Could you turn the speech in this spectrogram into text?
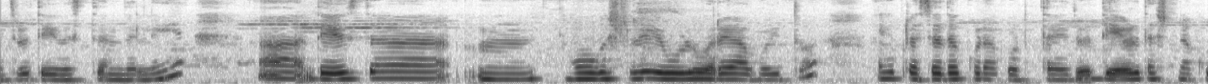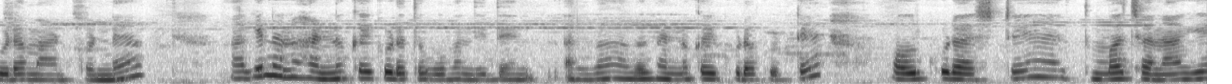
ಇದ್ದರು ದೇವಸ್ಥಾನದಲ್ಲಿ. ದೇವಸ್ಥಾನ ಹೋಗೋಷ್ಟರಲ್ಲಿ ಏಳುವರೆ ಆಗೋಯಿತು. ಹಾಗೆ ಪ್ರಸಾದ ಕೂಡ ಕೊಡ್ತಾಯಿದ್ರು ದೇವ್ರ ದರ್ಶನ ಕೂಡ ಮಾಡಿಕೊಂಡೆ. ಹಾಗೆ ನಾನು ಹಣ್ಣು ಕಾಯಿ ಕೂಡ ತೊಗೊಬಂದಿದ್ದೆ ಅಲ್ವಾ? ಹಾಗಾಗಿ ಹಣ್ಣು ಕಾಯಿ ಕೂಡ ಕೊಟ್ಟೆ. ಅವ್ರು ಕೂಡ ಅಷ್ಟೇ. ತುಂಬ ಚೆನ್ನಾಗಿ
